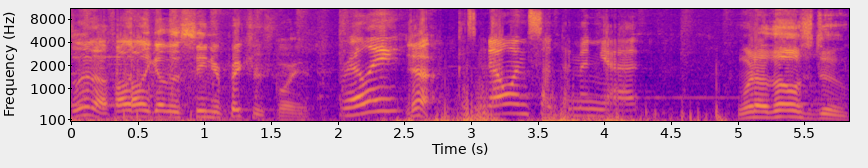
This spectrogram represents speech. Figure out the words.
Selena, I finally got those senior pictures for you. Really? Yeah. Because no one sent them in yet. When are those due?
